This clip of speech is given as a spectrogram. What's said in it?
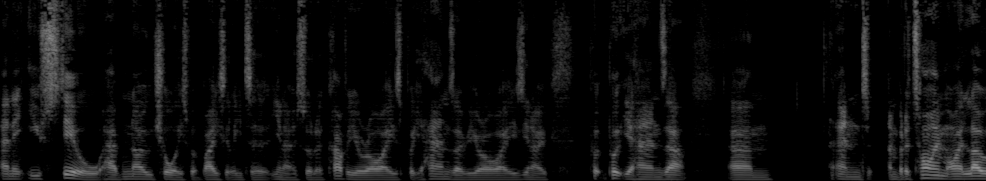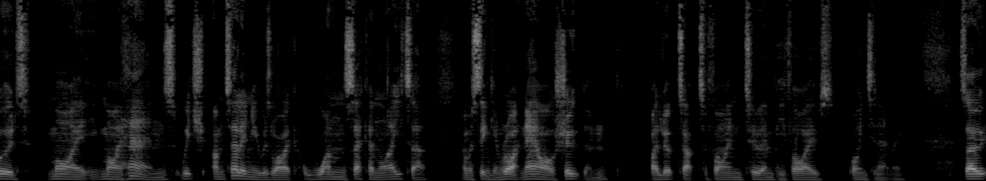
And it, you still have no choice but basically to, you know, sort of cover your eyes, put your hands over your eyes, you know, put put your hands up. Um, and and by the time I lowered my my hands, which I'm telling you was like one second later, I was thinking, right now I'll shoot them. I looked up to find two MP5s pointing at me. So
